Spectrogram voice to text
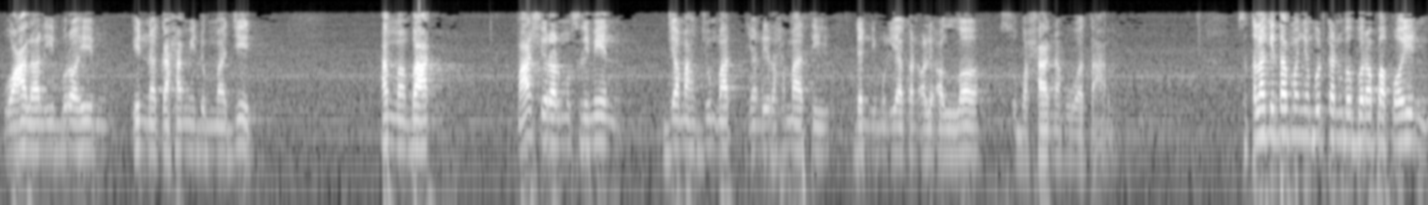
wa ala ali Ibrahim innaka Hamidum Majid. Amma ba'd. Ma'asyiral muslimin, jamaah Jumat yang dirahmati dan dimuliakan oleh Allah Subhanahu wa taala. Setelah kita menyebutkan beberapa poin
